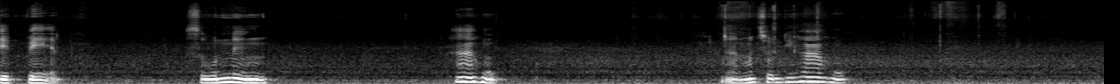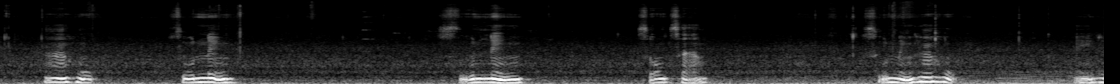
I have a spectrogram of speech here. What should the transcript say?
เจ็ดแปดศูนย์หนึ่งห้าหกนั่นมันชนที่ห้าหกห้าหกศูนย์หนึ่งศูนย์หนึ่งสองสามศูนย์หนึ่งห้าหกไหนดู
